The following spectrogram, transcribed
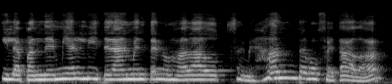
y la pandemia literalmente nos ha dado semejante bofetada.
